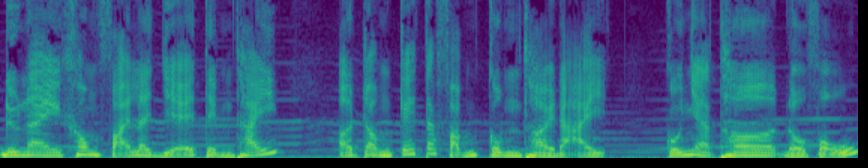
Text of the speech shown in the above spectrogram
Điều này không phải là dễ tìm thấy ở trong các tác phẩm cùng thời đại của nhà thơ Đỗ Phủ.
